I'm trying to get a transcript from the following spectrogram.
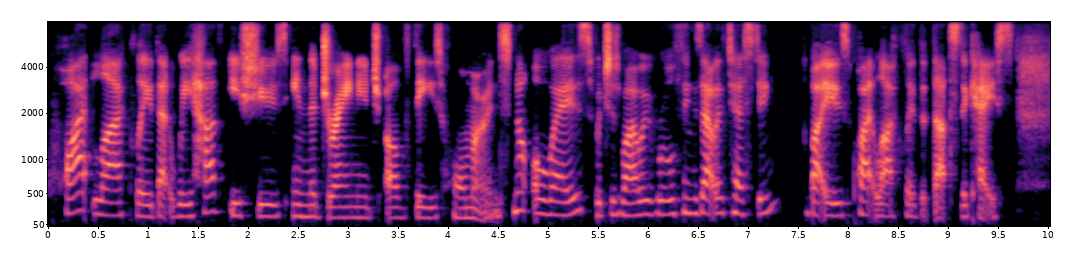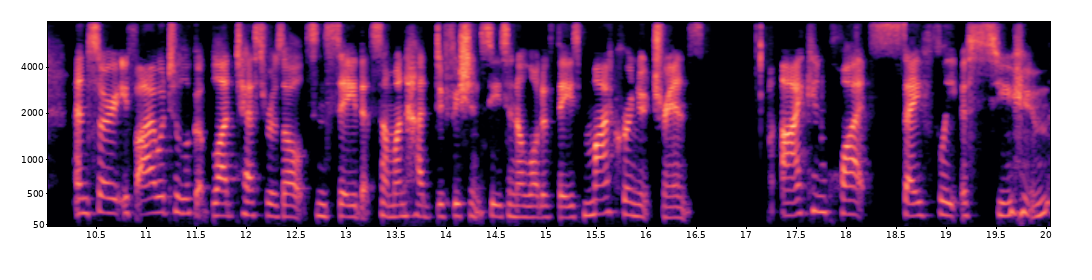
quite likely that we have issues in the drainage of these hormones. Not always, which is why we rule things out with testing, but it is quite likely that that's the case. And so, if I were to look at blood test results and see that someone had deficiencies in a lot of these micronutrients, I can quite safely assume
